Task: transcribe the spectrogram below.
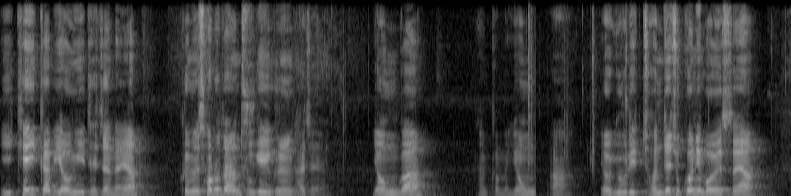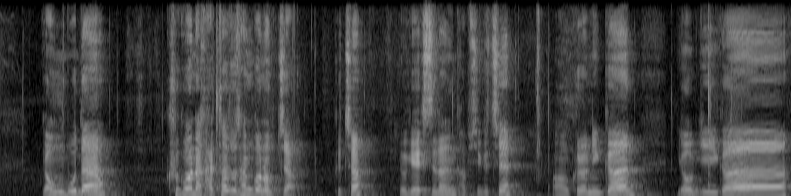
이 K 값이 0이 되잖아요? 그러면 서로 다른 두 개의 근을 가져요. 0과, 잠깐만, 0, 아, 여기 우리 전제 조건이 뭐였어요? 0보다 크거나 같아도 상관없죠. 그쵸? 여기 x라는 값이 그치? 어 그러니까 여기가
